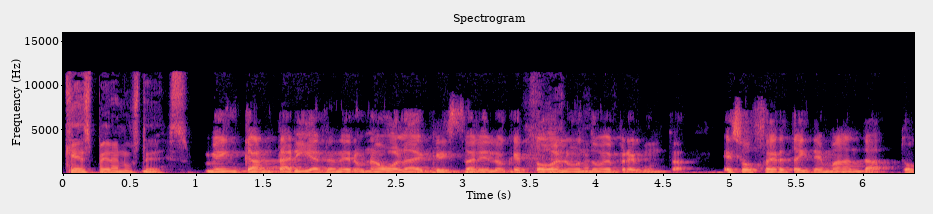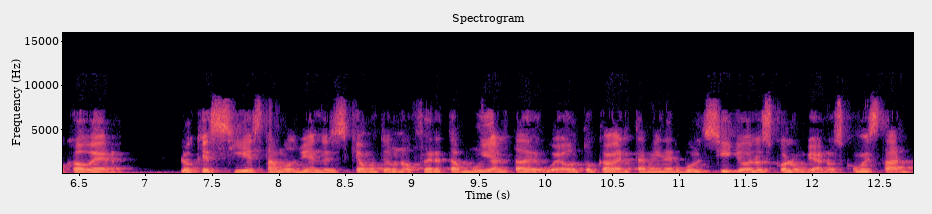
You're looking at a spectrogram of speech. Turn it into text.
¿Qué esperan ustedes? Me encantaría tener una bola de cristal y lo que todo el mundo me pregunta. Es oferta y demanda, toca ver. Lo que sí estamos viendo es que vamos a tener una oferta muy alta de huevo. Toca ver también el bolsillo de los colombianos cómo están,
